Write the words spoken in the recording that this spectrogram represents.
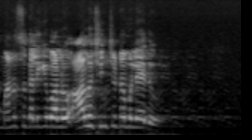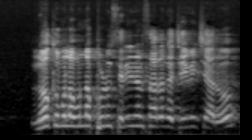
మనసు కలిగి వాళ్ళు ఆలోచించటం లేదు. లోకములో ఉన్నప్పుడు శరీరానుసారంగా జీవించారు.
